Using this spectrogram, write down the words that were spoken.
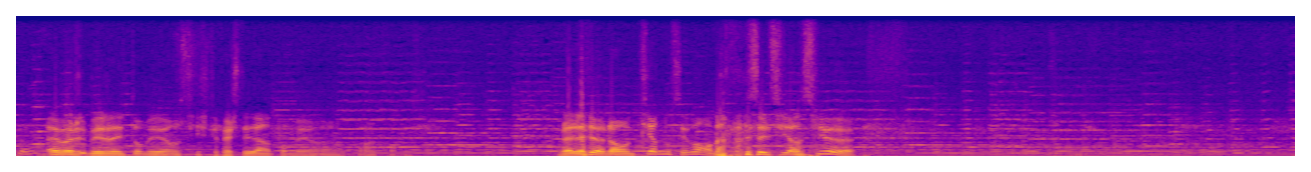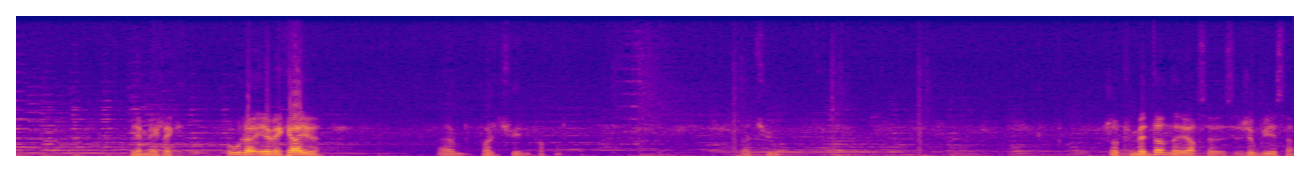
corps. Eh, j'ai- mais j'en ai tombé un aussi, je t'ai fait jeter un, tombé un. par rapport ici. Là, là, là, on tire, nous c'est mort, on a passé le silencieux. Y'a un mec là qui... Ouh là, y'a un mec qui arrive. Ah, pas le tuer lui par contre. Pas tuer. J'aurais pu mettre down d'ailleurs, j'ai oublié ça.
